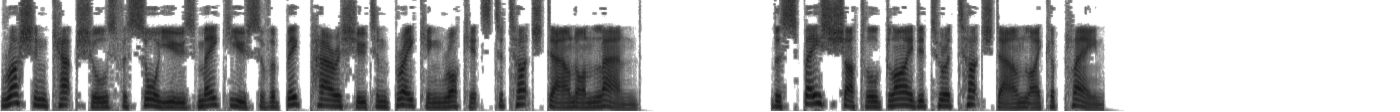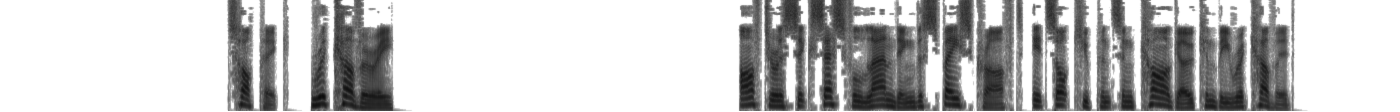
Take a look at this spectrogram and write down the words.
Russian capsules for Soyuz make use of a big parachute and braking rockets to touch down on land. The Space Shuttle glided to a touchdown like a plane. Recovery After a successful landing the spacecraft, its occupants and cargo can be recovered.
